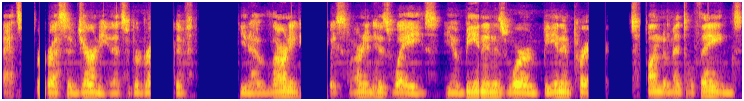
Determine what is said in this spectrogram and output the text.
that's a progressive journey. That's a progressive, you know, learning voice, learning his ways, you know, being in his word, being in prayer, fundamental things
